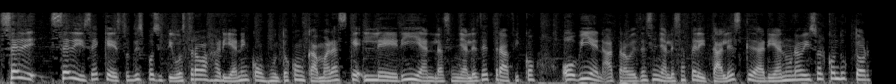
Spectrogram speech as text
Se, dice que estos dispositivos trabajarían en conjunto con cámaras que leerían las señales de tráfico o bien a través de señales satelitales que darían un aviso al conductor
